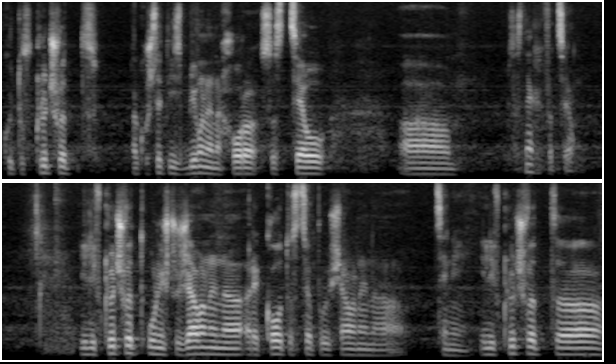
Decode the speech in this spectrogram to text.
които включват, ако щете, избиване на хора с цел, а, с някаква цел. Или включват унищожаване на реколта с цел повишаване на цени. Или включват а,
